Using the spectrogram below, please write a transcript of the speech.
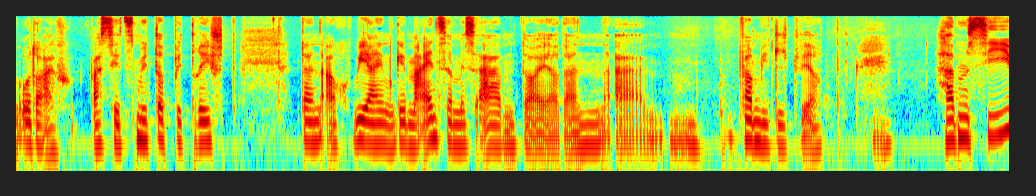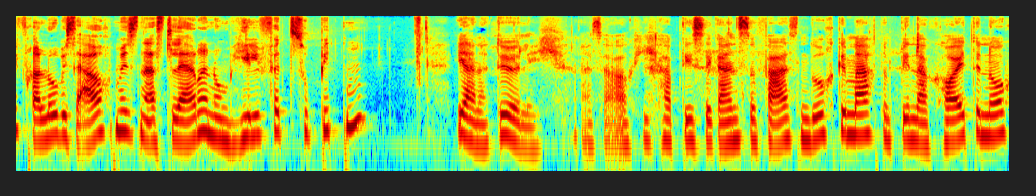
oder auch was jetzt Mütter betrifft, dann auch wie ein gemeinsames Abenteuer dann vermittelt wird. Haben Sie, Frau Lobis, auch müssen erst lernen, um Hilfe zu bitten? Ja, natürlich. Also auch ich habe diese ganzen Phasen durchgemacht und bin auch heute noch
